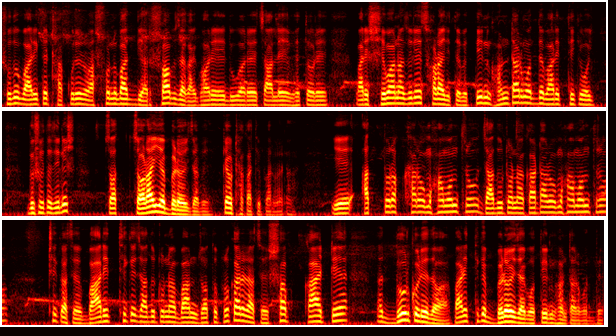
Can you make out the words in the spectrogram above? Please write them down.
শুধু বাড়িতে ঠাকুরের আসন বাদ দিয়ে আর সব জায়গায়, ঘরে, দুয়ারে, চালে, ভেতরে, বাড়ির সীমানা জুড়ে ছড়াই দিতে হবে। তিন ঘণ্টার মধ্যে বাড়ির থেকে ওই দূষিত জিনিস চড়াইয়ে বেরোয় যাবে। কেউ ঠেকাতে পারবে না। এ আত্মরক্ষারও মহামন্ত্র, জাদুটনা কাটারও মহামন্ত্র। ঠিক আছে, বাড়ির থেকে জাদুটোনা বান যত প্রকারের আছে সব কাটে দূর করিয়ে দেওয়া, বাড়ির থেকে বেরোয় যাব তিন ঘণ্টার মধ্যে।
